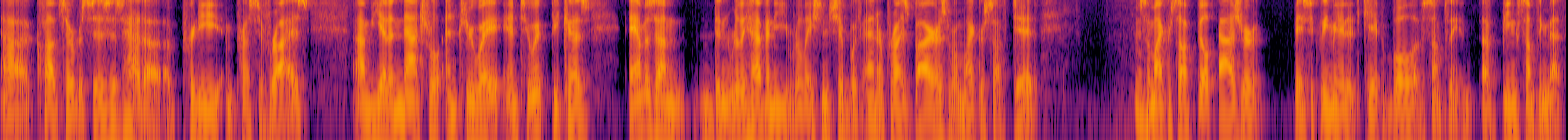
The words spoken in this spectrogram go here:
Uh, cloud services has had a, a pretty impressive rise. Um, he had a natural entryway into it because Amazon didn't really have any relationship with enterprise buyers, where Microsoft did. So Microsoft built Azure, basically made it capable of something of being something that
